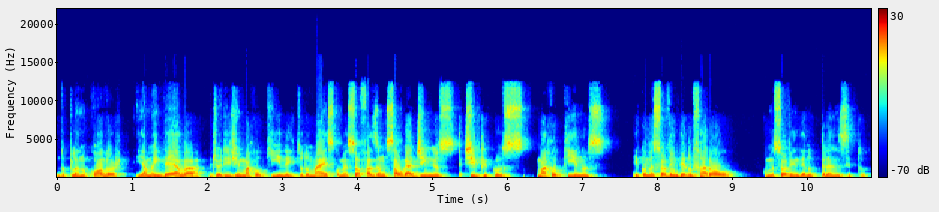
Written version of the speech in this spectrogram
do plano Collor, e a mãe dela, de origem marroquina e tudo mais, começou a fazer uns salgadinhos típicos marroquinos e começou a vender no farol, começou a vender no trânsito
